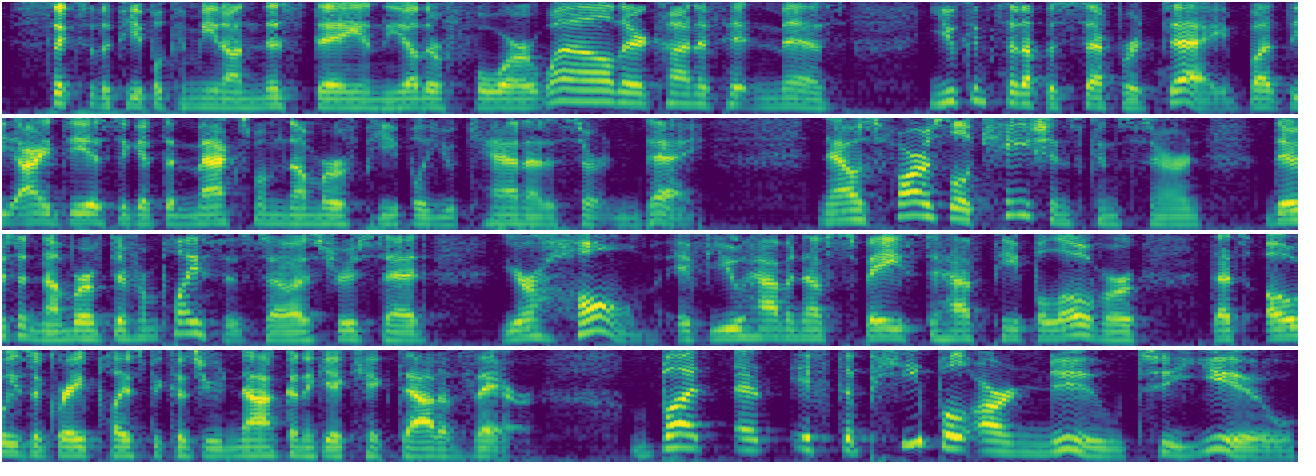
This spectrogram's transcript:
six of the people can meet on this day and the other four, well, they're kind of hit and miss. You can set up a separate day, but the idea is to get the maximum number of people you can at a certain day. Now, as far as locations concerned, there's a number of different places. So, as Drew said, your home, if you have enough space to have people over, that's always a great place because you're not going to get kicked out of there. But uh, if the people are new to you,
